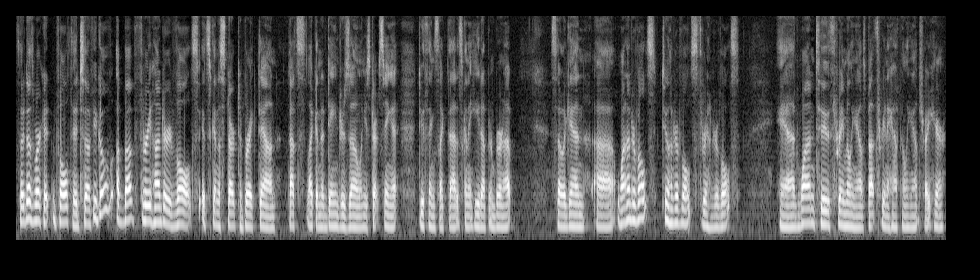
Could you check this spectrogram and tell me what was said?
so it does work at voltage. So if you go above 300 volts, it's going to start to break down. That's like in a danger zone when you start seeing it do things like that. It's going to heat up and burn up. So again, uh, 100 volts, 200 volts, 300 volts, and one, two, three milliamps, about three and a half milliamps right here.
